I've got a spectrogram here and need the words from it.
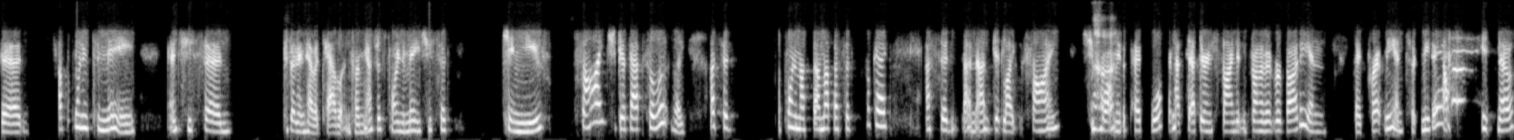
said, I pointed to me, and she said, because I didn't have a tablet in front of me, I just pointed to me, and she said, "Can you sign?" She goes, "Absolutely." I said, I pointed my thumb up. I said, "Okay." I said, and I did like sign. She uh-huh. brought me the paperwork, and I sat there and signed it in front of everybody, and they prepped me and took me down. you know,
